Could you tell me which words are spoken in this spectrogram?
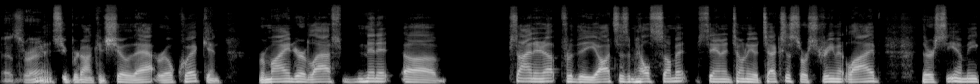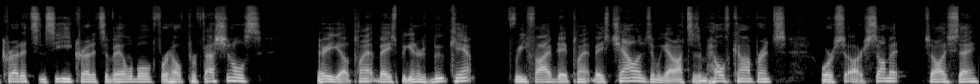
that's right. And super don can show that real quick. And reminder last minute uh, signing up for the autism health summit san antonio texas or stream it live. There are cme credits and ce credits available for health professionals. There you go. Plant-based beginners boot camp. Free five-day plant-based challenge. And we got autism health conference or our summit shall I say.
